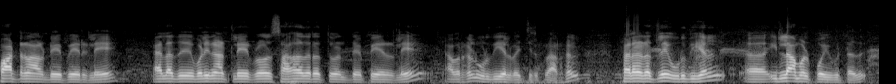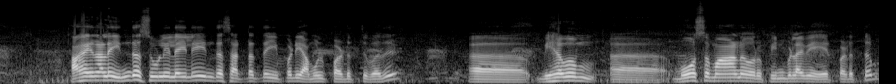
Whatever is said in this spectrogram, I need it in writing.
பாட்டனாருடைய பேரிலே அல்லது வெளிநாட்டிலே இருக்கிற ஒரு பேரிலே அவர்கள் உறுதிகள் வச்சிருக்கிறார்கள். பிற இடத்திலே உறுதிகள் இல்லாமல் போய்விட்டது. ஆகையினால இந்த சூழ்நிலையிலே இந்த சட்டத்தை இப்படி அமுல்படுத்துவது மிகவும் மோசமான ஒரு பின்விளைவை ஏற்படுத்தும்.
